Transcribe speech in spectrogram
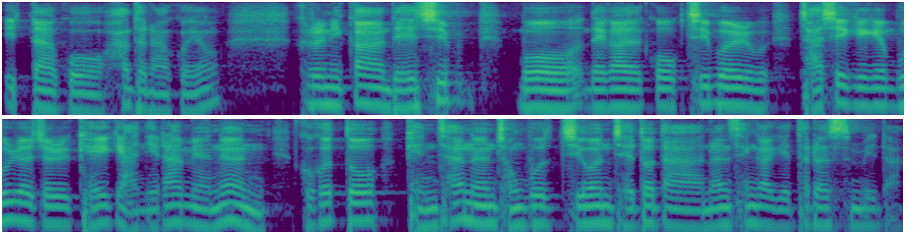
있다고 하더라고요. 그러니까 내 집 뭐 내가 꼭 집을 자식에게 물려줄 계획이 아니라면은 그것도 괜찮은 정부 지원 제도다라는 생각이 들었습니다.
